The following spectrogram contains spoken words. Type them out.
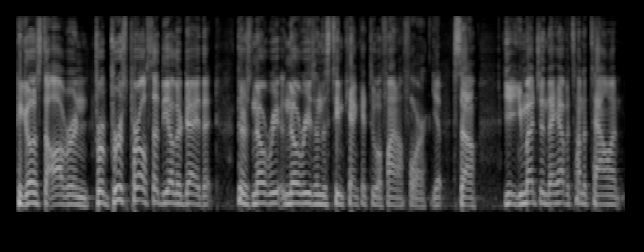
he goes to Auburn. Bruce Pearl said the other day that there's no re- no reason this team can't get to a Final Four. Yep. So you, you mentioned they have a ton of talent.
